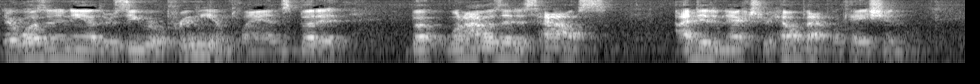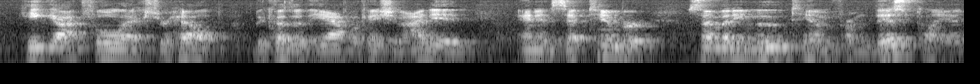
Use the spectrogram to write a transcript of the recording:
There wasn't any other zero premium plans, but it, but when I was at his house, I did an extra help application. He got full extra help because of the application I did. And in September, somebody moved him from this plan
